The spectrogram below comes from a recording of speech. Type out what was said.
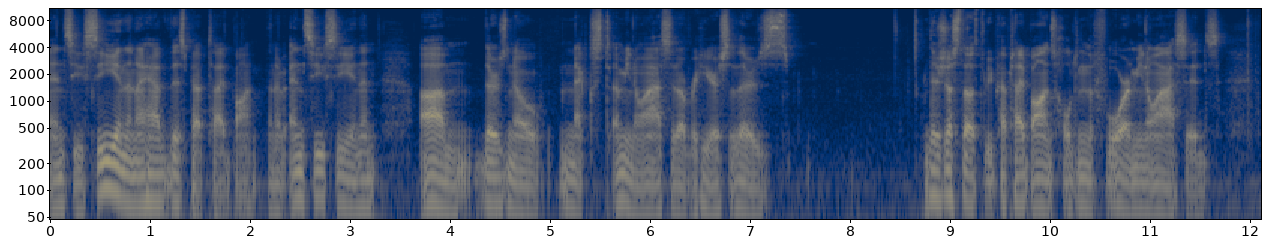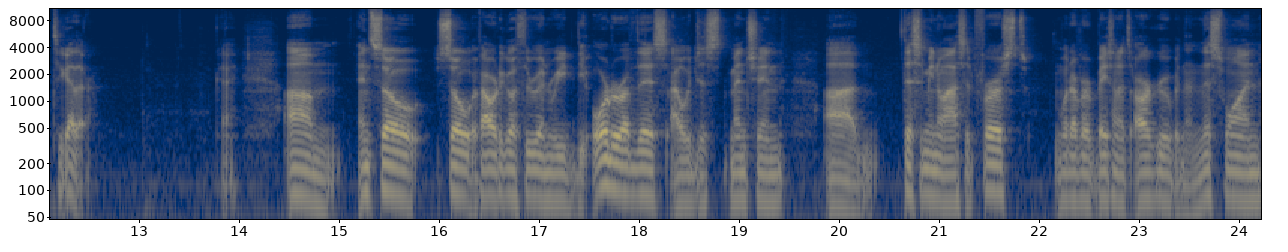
NCC and then I have this peptide bond. Then I have NCC and then um, there's no next amino acid over here, so there's there's just those three peptide bonds holding the four amino acids together. Okay, um, and so so if I were to go through and read the order of this, I would just mention uh, this amino acid first, whatever based on its R group, and then this one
